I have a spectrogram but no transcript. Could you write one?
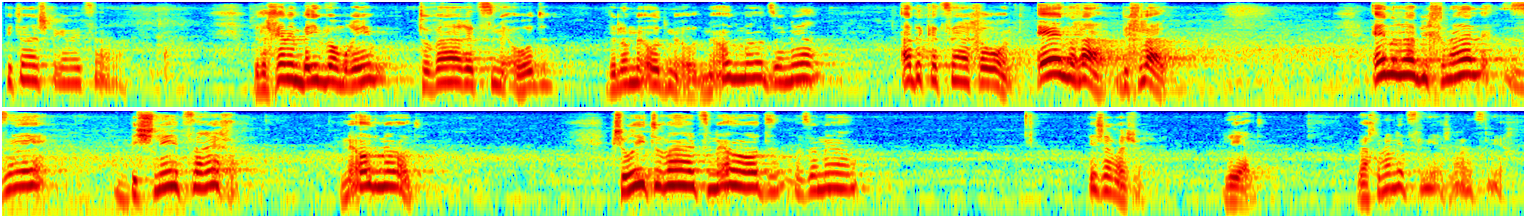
פתאום יש לך גם יצר. ולכן הם באים ואומרים, טובה הארץ מאוד, ולא מאוד מאוד. מאוד מאוד זה אומר עד הקצה האחרון. אין רע בכלל. אין רע בכלל זה בשני יצריך. מאוד מאוד. כשאומרים טובה הארץ מאוד, אז אומר, יש שם משהו, ליד. ואנחנו לא נצליח, לא נצליח.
